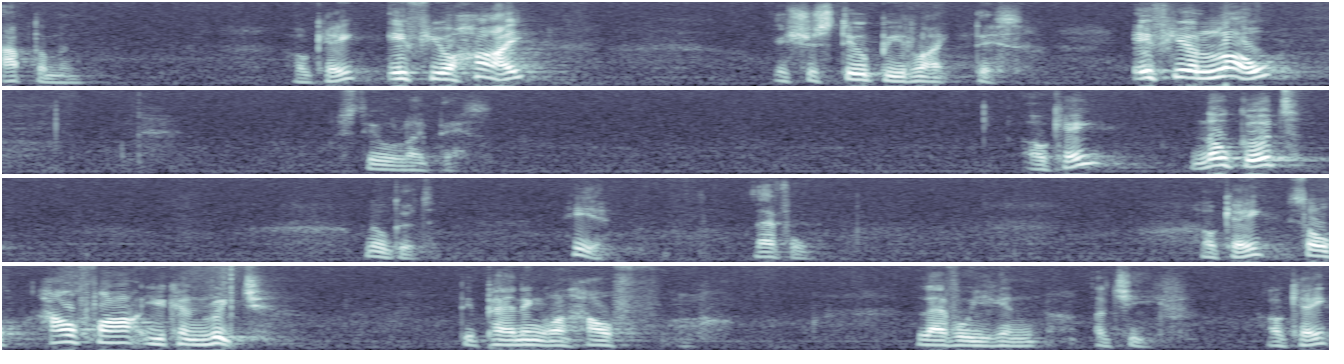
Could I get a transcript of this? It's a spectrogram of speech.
abdomen. Okay? If you're high, it should still be like this. If you're low, still like this. Okay? No good. No good. Here, level. Okay, so how far you can reach, depending on how level you can achieve. Okay,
